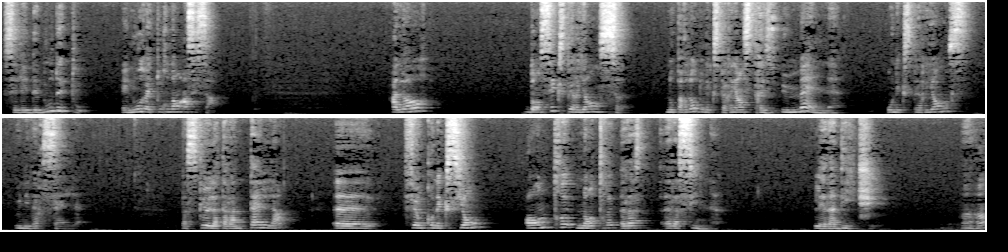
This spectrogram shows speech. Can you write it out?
C'est le début de tout. Et nous retournons à ça. Alors, dans cette expérience, nous parlons d'une expérience très humaine, une expérience universelle. Parce que la tarantella euh, fait une connexion entre notre racine, les radici. Uh -huh.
